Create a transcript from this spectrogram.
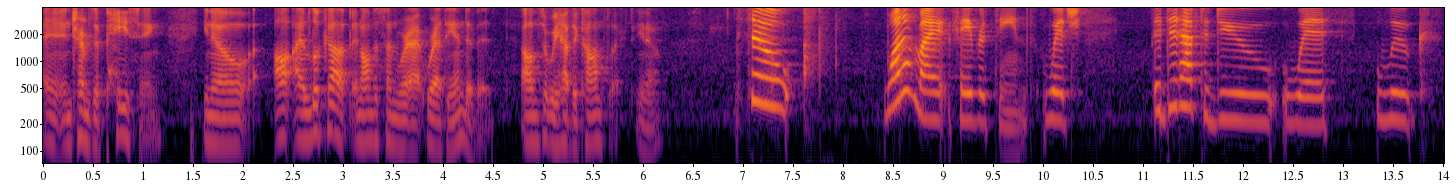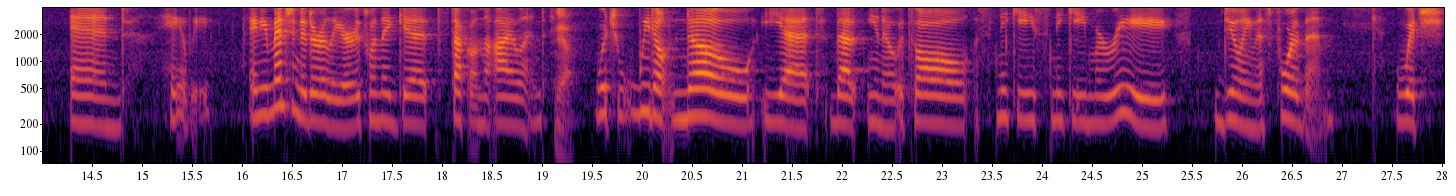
in, in terms of pacing. You know, I look up and all of a sudden we're at we're at the end of it. All of a sudden we have the conflict. You know. So, one of my favorite scenes, which it did have to do with Luke and Haley, and you mentioned it earlier, is when they get stuck on the island, Yeah. Which we don't know yet that, you know, it's all sneaky, sneaky Marie doing this for them, which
